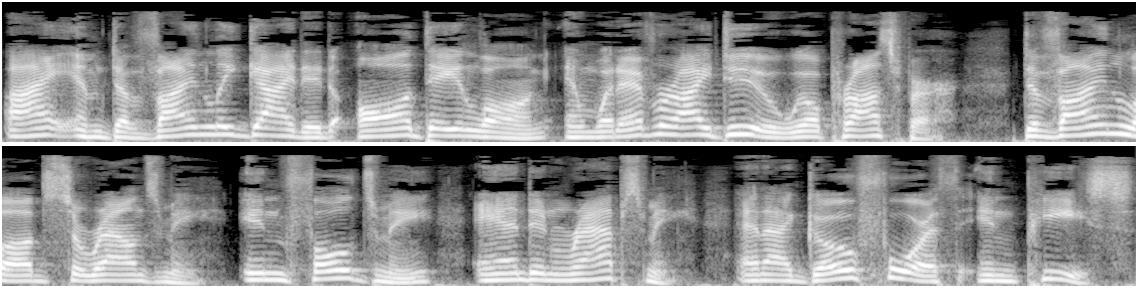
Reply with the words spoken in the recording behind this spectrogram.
I am divinely guided all day long, and whatever I do will prosper. Divine love surrounds me, enfolds me, and enwraps me, and I go forth in peace.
